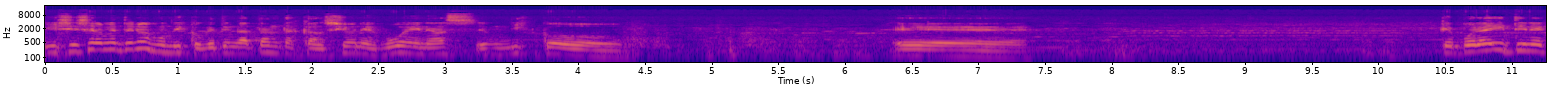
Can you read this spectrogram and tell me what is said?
Y sinceramente no es un disco que tenga tantas canciones buenas, es un disco... Eh, que por ahí tiene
